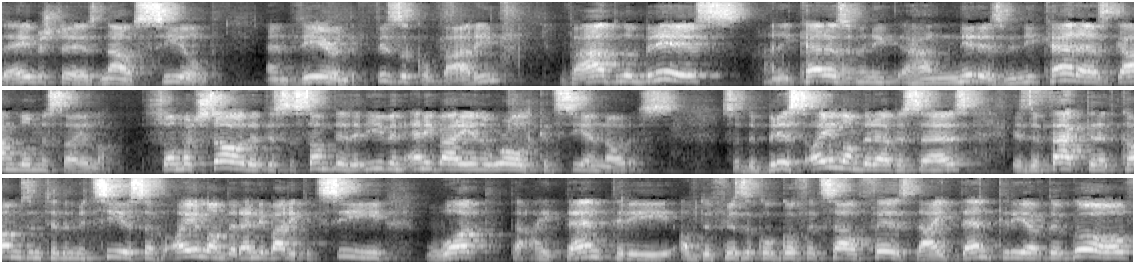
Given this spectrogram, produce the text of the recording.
the Eibishter is now sealed and there in the physical body. V'ad lebris hanikeres v'nikeres gam lo So much so that this is something that even anybody in the world could see and notice. So the bris oilam the Rebbe says is the fact that it comes into the mitzias of oilam that anybody could see what the identity of the physical guf itself is. The identity of the guf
